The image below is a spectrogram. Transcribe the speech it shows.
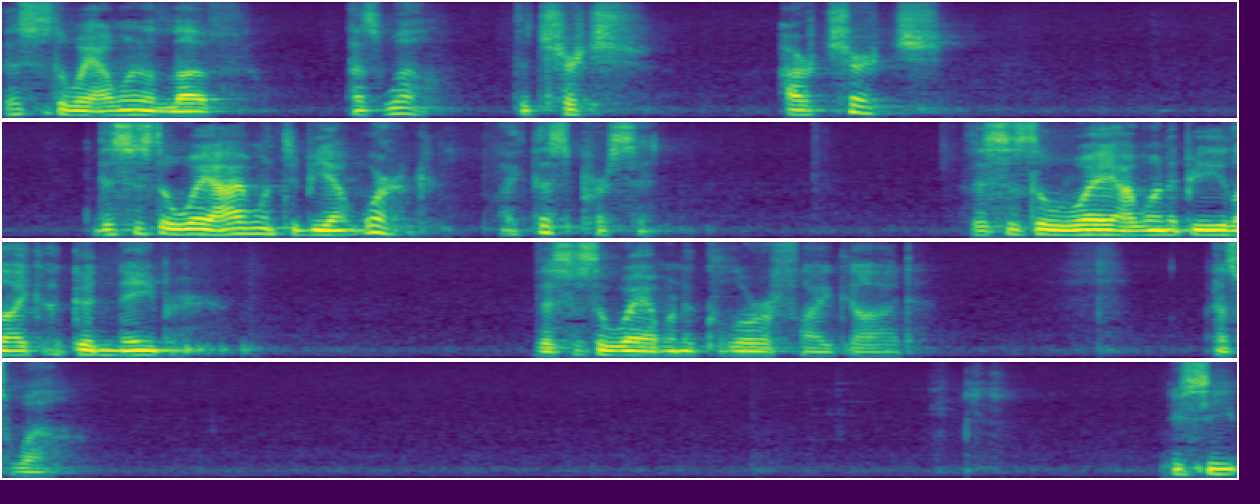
This is the way I want to love as well. The church, our church. This is the way I want to be at work, like this person. This is the way I want to be like a good neighbor. This is the way I want to glorify God as well. You see,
